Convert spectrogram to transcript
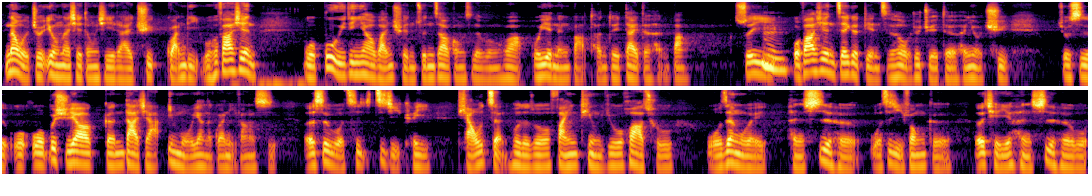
那我就用那些东西来去管理。我会发现，我不一定要完全遵照公司的文化，我也能把团队带得很棒。所以我发现这个点之后，我就觉得很有趣，就是我我不需要跟大家一模一样的管理方式，而是我自自己可以调整或者说 fine tune 优化出我认为很适合我自己风格，而且也很适合我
